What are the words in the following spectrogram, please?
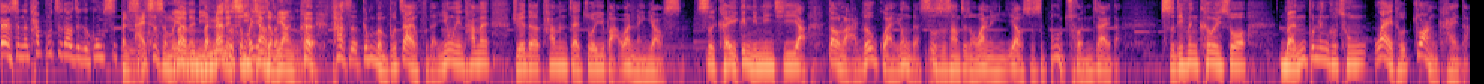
但是呢，他不知道这个公司本来是什么样的本里面的本来是什么样子 他是根本不在乎的，因为他们觉得他们在做一把万能钥匙，是可以跟零零七一样到哪儿都管用的。事实上，这种万能钥匙是不存在的。史蒂芬·科维说，门不能够从外头撞开的，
